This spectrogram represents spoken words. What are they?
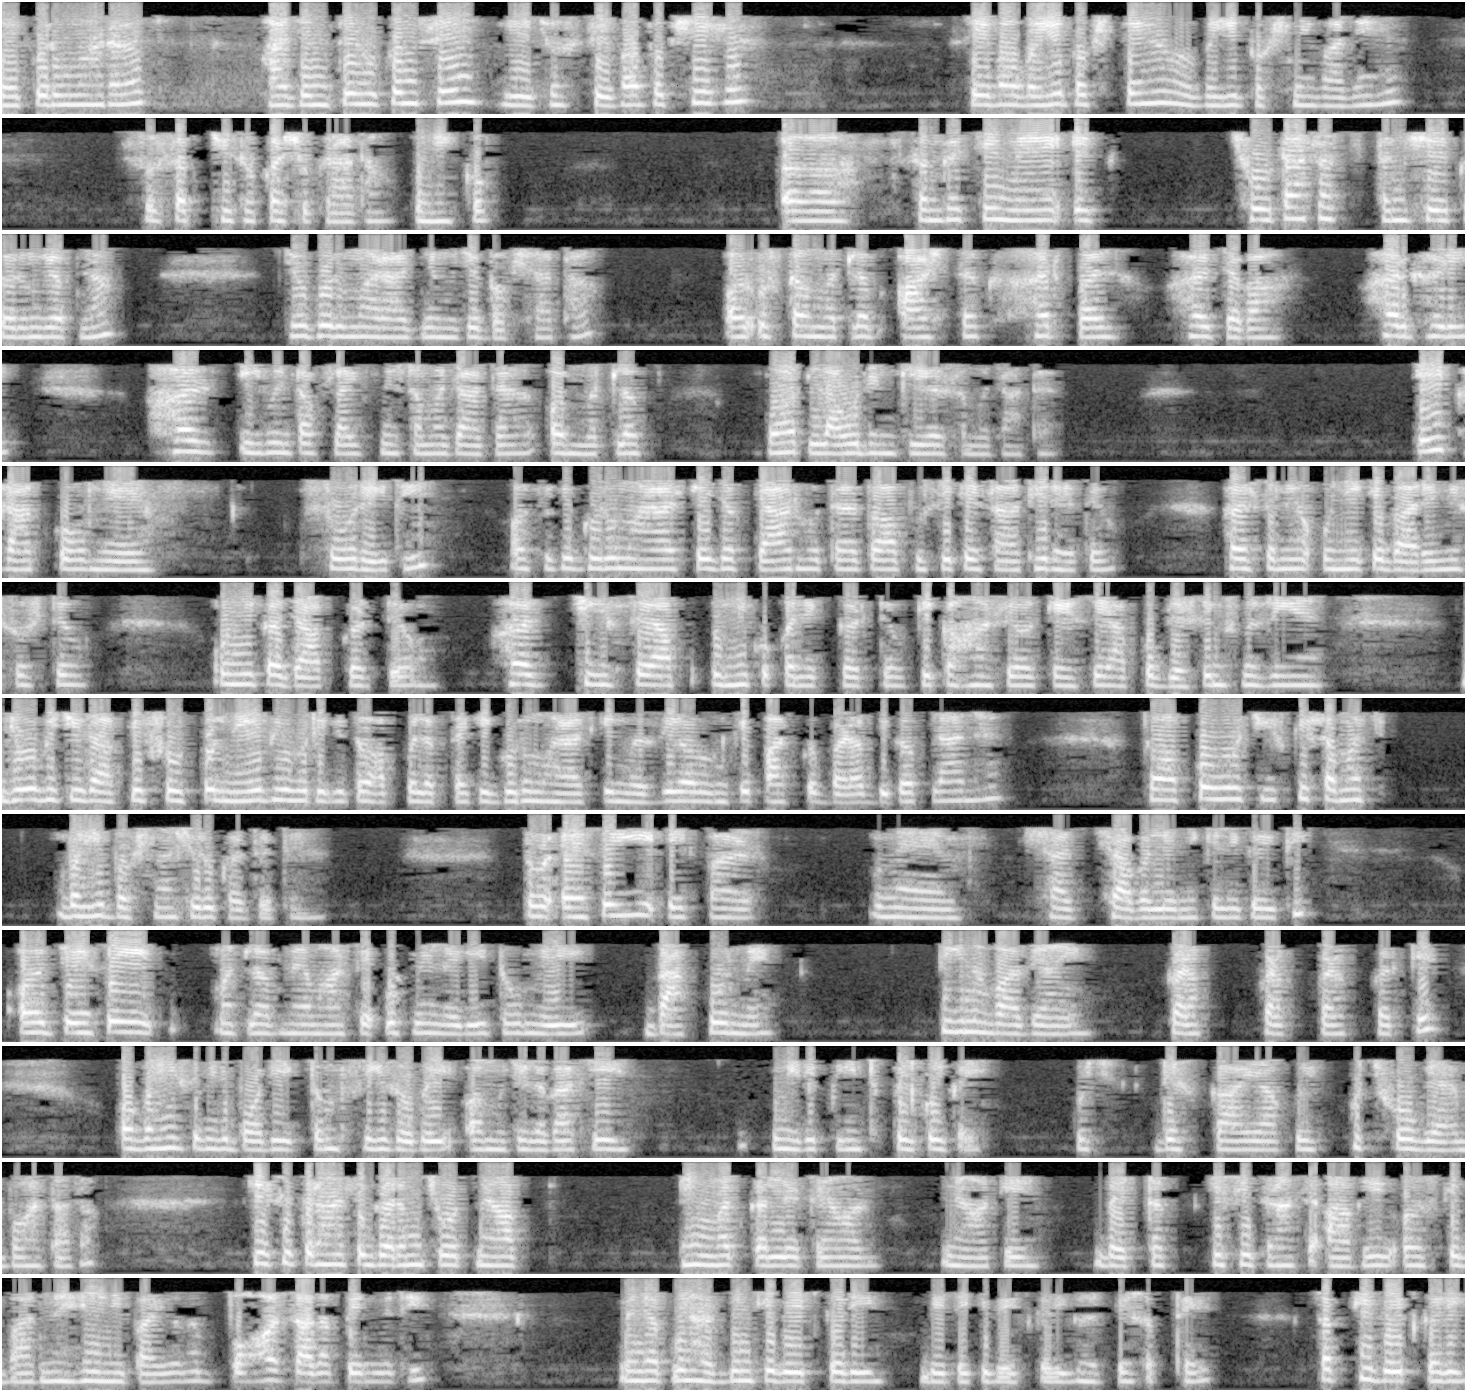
जय गुरु महाराज, आज इनके हुक्म से ये जो सेवा बख्शी है, सेवा वही बख्शते हैं और वही बख्शने वाले हैं। सो सब चीज़ों का शुक्राना उन्हीं को। संगत जी, मैं एक छोटा सा संग शेयर करूँगी अपना, जो गुरु महाराज ने मुझे बख्शा था। और उसका मतलब आज तक हर पल, हर जगह, हर घड़ी, हर इवेंट ऑफ़ लाइफ में समझ आता है और मतलब बहुत लाउड एंड क्लियर समझ आता है। एक रात को मैं सो रही थी और क्योंकि गुरु महाराज से जब प्यार होता है तो आप उसी के साथ ही रहते हो। हर समय उन्हीं के बारे में सोचते हो, उन्हीं का जाप करते हो, हर चीज़ से आप उन्हीं को कनेक्ट करते हो कि कहाँ से और कैसे आपको ब्लेसिंग्स मिल रही हैं। जो भी चीज़ आपकी फ्रूटफुल नहीं भी हो रही थी तो आपको लगता है कि गुरु महाराज की मर्ज़ी और उनके पास कोई बड़ा बिगर प्लान है। तो आपको वो चीज़ की समझ वही बख्शना शुरू कर देते हैं। तो ऐसे ही एक बार मैं शायद चावल लेने के लिए गई थी। और जैसे ही मतलब मैं वहाँ से उठने लगी तो मेरी बैकबोन में तीन आवाज़ें आई, कड़क कड़क कड़क करके। और वहीं से मेरी बॉडी एकदम फ्रीज हो गई और मुझे लगा कि मेरी पीठ बिल्कुल गई। कुछ डिस्क का या कोई कुछ हो गया है बहुत ज़्यादा। किसी तरह से गर्म चोट में आप हिम्मत कर लेते हैं और मैं आके बेड तक किसी तरह से आ गई और उसके बाद मैं हिल नहीं पाई मैं बहुत ज़्यादा पेन में थी। मैंने अपने हस्बैंड की वेट करी, बेटे की वेट करी, घर पे सब थे सबकी वेट करी।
